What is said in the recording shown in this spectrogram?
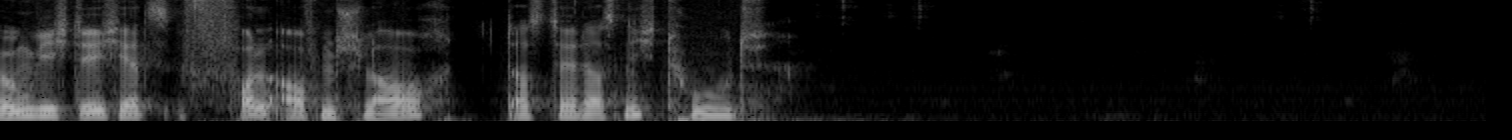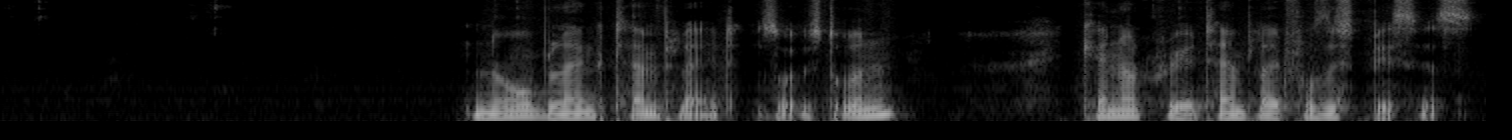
Irgendwie stehe ich jetzt voll auf dem Schlauch, dass der das nicht tut. No blank template. So ist drin. Cannot create template for this species.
